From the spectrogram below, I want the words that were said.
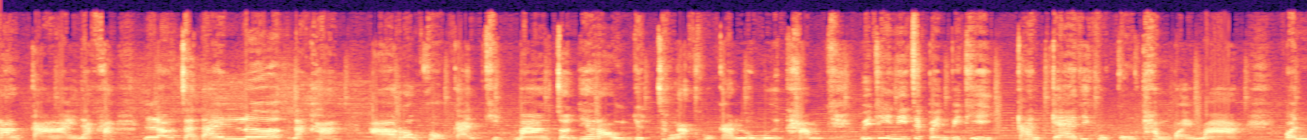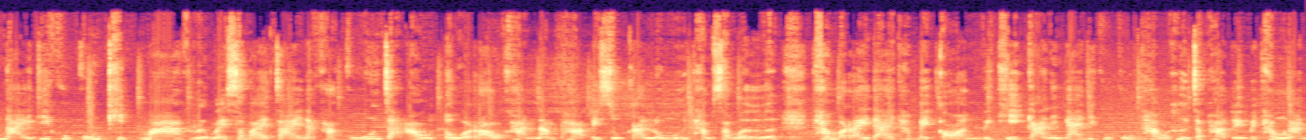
ร่างกายนะคะ เราจะได้เลิกนะคะ อารมณ์ของการคิดมากจนที่เราหยุดชะงักของการลงมือทำวิธีนี้จะเป็นวิธีการแก้ที่ครูกุ้งทำบ่อยมาก วันไหนที่ครูกุ้งคิดมากหรือไม่สบายใจนะคะครูกุ้งจะเอาตัวเราค่ะนำพาไปสู่การลงมือทำเสมอทำอะไรได้ทำไปก่อน วิธีการง่ายๆที่ครูกุ้งทำก็คือจะพาตัวเองไปทำงาน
